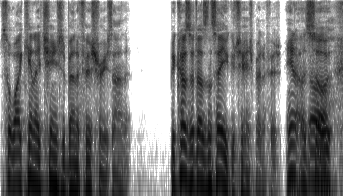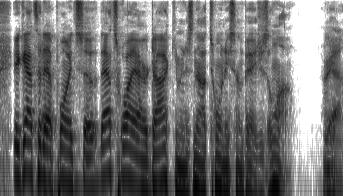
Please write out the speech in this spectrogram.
So why can't I change the beneficiaries on it? Because it doesn't say you could change beneficiaries. You know, so oh. it got to that point. So that's why our document is now twenty some pages long. Right? Yeah,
